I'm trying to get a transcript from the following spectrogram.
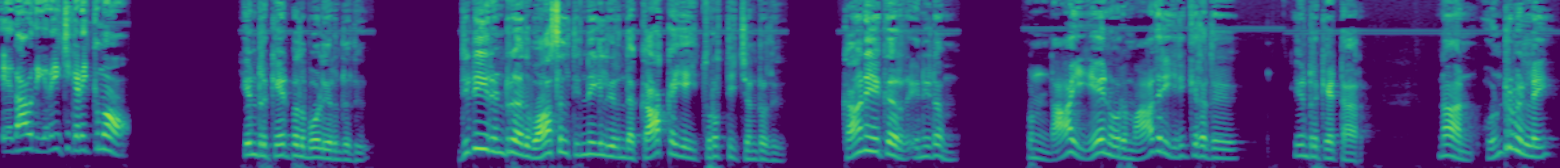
ஏதாவது இறைச்சி கிடைக்குமோ? என்று கேட்பது போல் இருந்தது. திடீரென்று அது வாசல் திண்ணையில் இருந்த காக்கையை துரத்திச் சென்றது. காணேக்கர் என்னிடம் உன் நாய் ஏன் ஒரு மாதிரி இருக்கிறது? என்று கேட்டார். நான் ஒன்றுமில்லை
